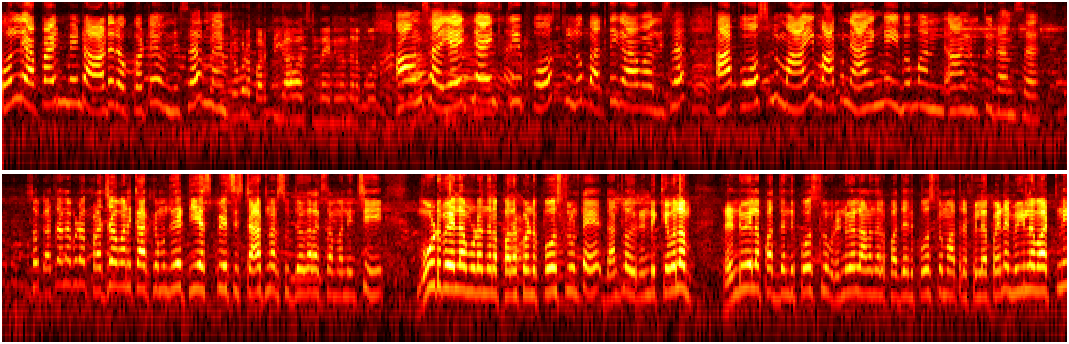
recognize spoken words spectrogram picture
ఓన్లీ అపాయింట్మెంట్ ఆర్డర్ ఒక్కటే ఉంది సార్. మేము ఇంకా కూడా భర్తీ కావాల్సిందే ఎనిమిది వందల పోస్టులు అవును సార్ ఎయిట్ నైన్టీ త్రీ పోస్టులు భర్తీ కావాలి సార్. ఆ పోస్టులు మాయి మాకు న్యాయంగా ఇవ్వమని అడుగుతున్నాం సార్. సో గతంలో కూడా ప్రజావాణి కార్యక్రమం ఉంది టీఎస్పీఎస్సీ స్టాఫ్ నర్స్ ఉద్యోగాలకు సంబంధించి మూడు వేల మూడు వందల పదకొండు పోస్టులు ఉంటే దాంట్లో రెండు కేవలం రెండు వేల పద్దెనిమిది పోస్టులు రెండు వేల నాలుగు వందల పద్దెనిమిది పోస్టులు మాత్రం ఫిల్అప్ అయినాయి. మిగిలిన వాటిని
